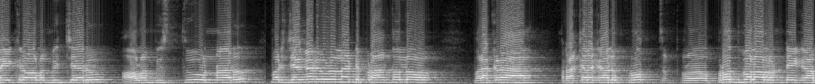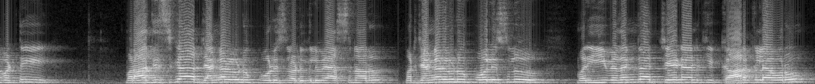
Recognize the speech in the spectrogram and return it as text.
వైఖరి అవలంబించారు అవలంబిస్తూ ఉన్నారు. మరి జంగడిగూడ లాంటి ప్రాంతంలో మరి అక్కడ రకరకాల ప్రో- ప్రోద్బలాలు ఉంటాయి కాబట్టి మరి ఆ దిశగా జంగడగూడెం పోలీసులు అడుగులు వేస్తున్నారు. మరి జంగడగూడెం పోలీసులు మరి ఈ విధంగా చేయడానికి కారకులు ఎవరు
